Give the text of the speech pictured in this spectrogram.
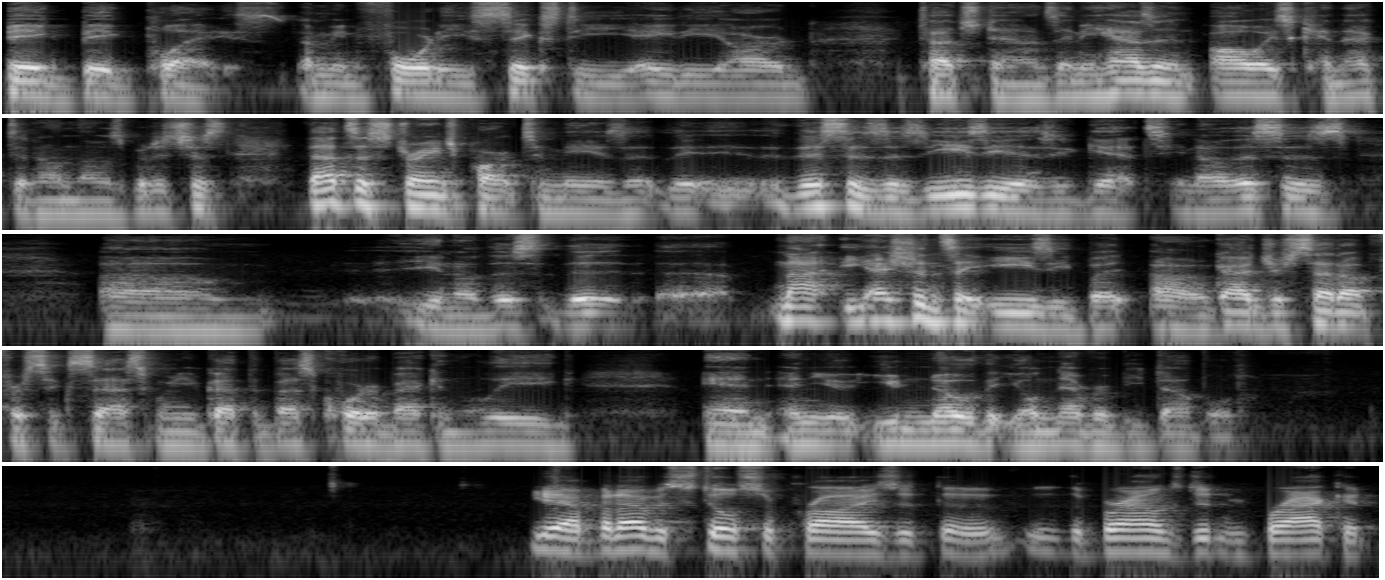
big, big plays. I mean, 40, 60, 80 yard touchdowns. And he hasn't always connected on those, but it's just, that's a strange part to me is that this is as easy as it gets. You know, this is, um, you know, this, the, uh, not, I shouldn't say easy, but um, God, you're set up for success when you've got the best quarterback in the league and and you you know that you'll never be doubled. Yeah, but I was still surprised that the the Browns didn't bracket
